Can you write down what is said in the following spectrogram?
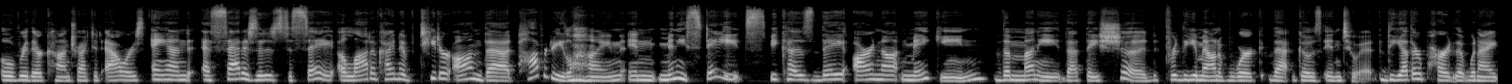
over their contracted hours and as sad as it is to say a lot of kind of teeter on that poverty line in many states because they are not making the money that they should for the amount of work that goes into it. The other part that when I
